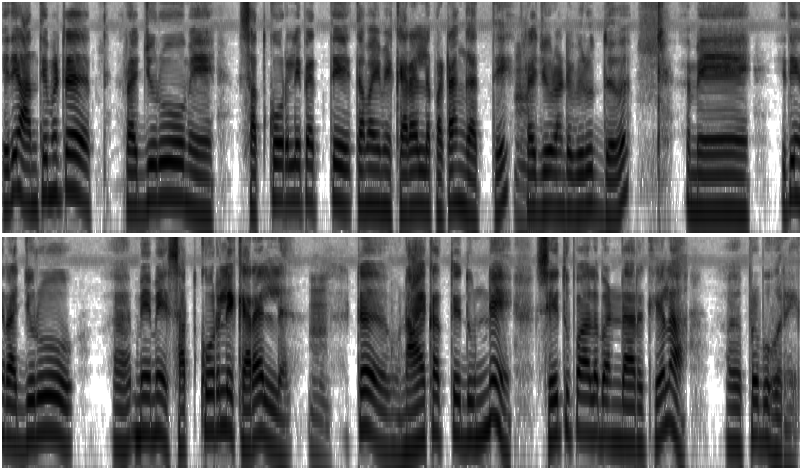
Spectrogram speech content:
එති අන්තිමට රජ්ජුරූ මේ සත්කෝරලි පැත්තේ තමයි මේ කැරල්ල පටන් ගත්තේ. රජ්ජුරන්ට විරුද්ධව. මේ ඉතින් රජ්ජුරූ මේ මේ සත්කෝරලේ කැරැල්ලට නායකත්වය දුන්නේ සේතුපාල බණ්ඩාර කියලා ප්‍රභුහරෙක්.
